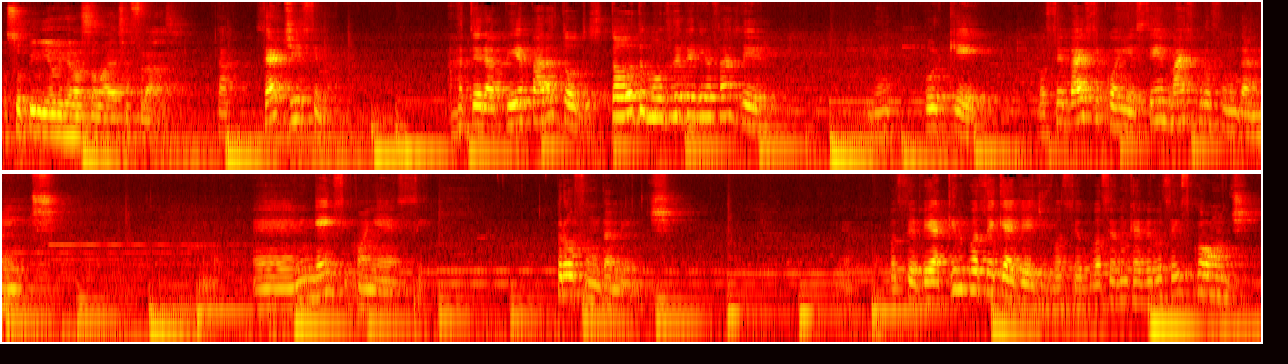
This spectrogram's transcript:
a sua opinião em relação a essa frase. Tá certíssima. A terapia é para todos. Todo mundo deveria fazer. Né? Porque você vai se conhecer mais profundamente. É, ninguém se conhece profundamente. Você vê aquilo que você quer ver de você, o que você não quer ver, você esconde.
